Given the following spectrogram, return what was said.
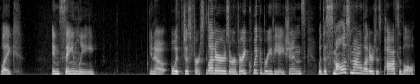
like insanely, you know, with just first letters or very quick abbreviations with the smallest amount of letters as possible,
